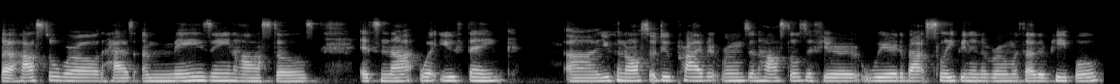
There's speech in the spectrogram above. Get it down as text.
but Hostel World has amazing hostels. It's not what you think. Uh, you can also do private rooms in hostels if you're weird about sleeping in a room with other people.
